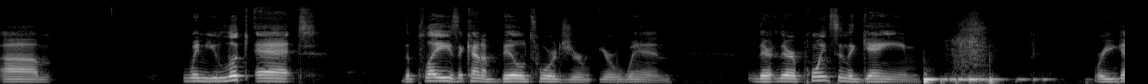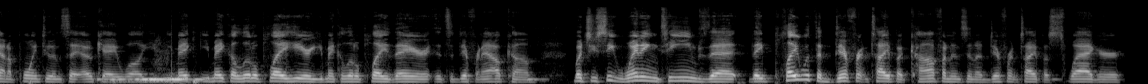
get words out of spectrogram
Um, when you look at the plays that kind of build towards your your win, there there are points in the game where you kind of point to and say, okay, well you, you make you make a little play here, you make a little play there, it's a different outcome. But you see winning teams that they play with a different type of confidence and a different type of swagger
